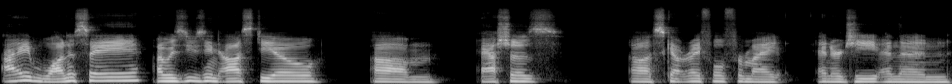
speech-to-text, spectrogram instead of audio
I want to say I was using Osteo um Asha's uh scout rifle for my energy and then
